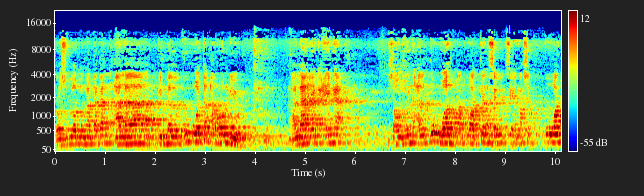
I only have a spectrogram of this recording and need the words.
Rasulullah mengatakan ala innal quwwata ar-ramyu. Ala ingat-ingat saungkuna al-quwwah kekuatan saya, maksud kuat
